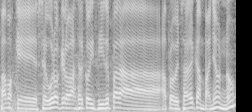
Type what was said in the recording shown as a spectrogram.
Vamos, que seguro que lo va a hacer coincidir para aprovechar el campañón, ¿no?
